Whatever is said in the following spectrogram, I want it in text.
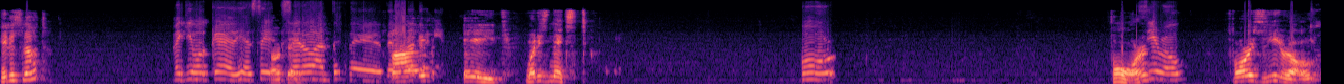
It is not. me equivoqué, dije Ok. cero antes de, que Five eight. What is next? Four, Four. zero, Four zero.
